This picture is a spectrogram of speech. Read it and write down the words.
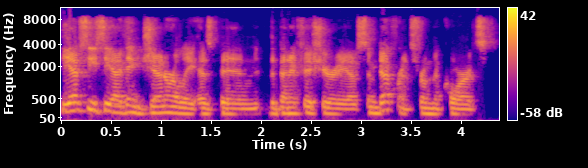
The FCC, I think, generally has been the beneficiary of some deference from the courts,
